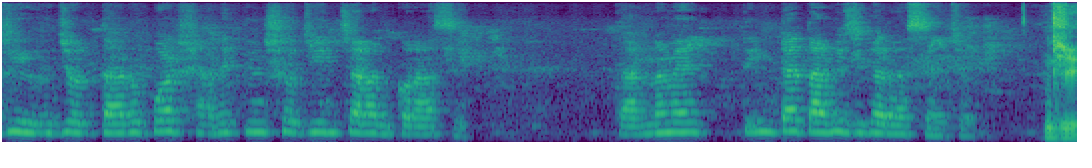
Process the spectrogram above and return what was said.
জি হুজুর তার উপর সাড়ে তিনশো জিন চালান করা আছে। তার নামে তিনটা তাবিজগার আছে জি।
